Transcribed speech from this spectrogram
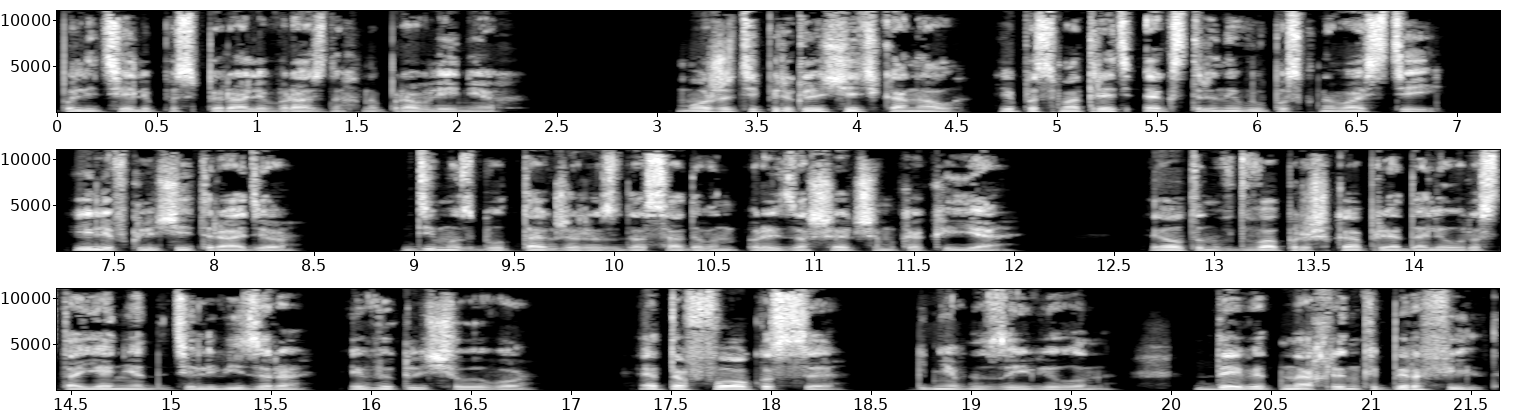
полетели по спирали в разных направлениях. Можете переключить канал и посмотреть экстренный выпуск новостей или включить радио. Димас был так же раздосадован произошедшим, как и я. Элтон в два прыжка преодолел расстояние до телевизора и выключил его. «Это фокусы!» — гневно заявил он. «Дэвид нахрен Копперфильд.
